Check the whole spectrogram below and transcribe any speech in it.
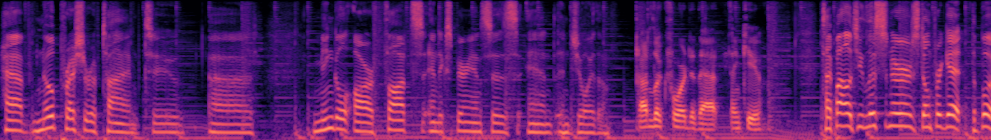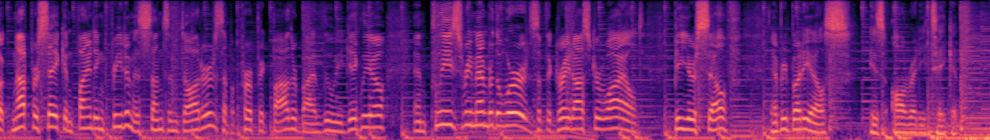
have no pressure of time to uh, mingle our thoughts and experiences and enjoy them. I'd look forward to that. Thank you. Typology listeners, don't forget the book Not Forsaken Finding Freedom as Sons and Daughters of a Perfect Father by Louie Giglio. And please remember the words of the great Oscar Wilde Be yourself, everybody else is already taken.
